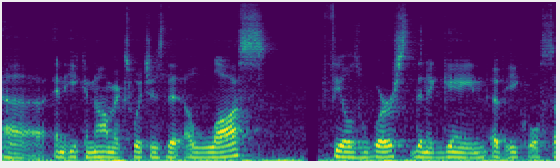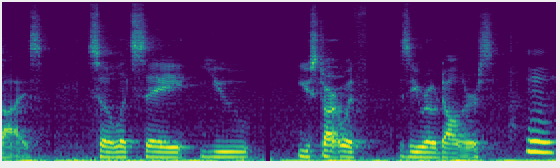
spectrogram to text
uh, and economics, which is that a loss feels worse than a gain of equal size. So let's say you you start with zero dollars, Mm,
